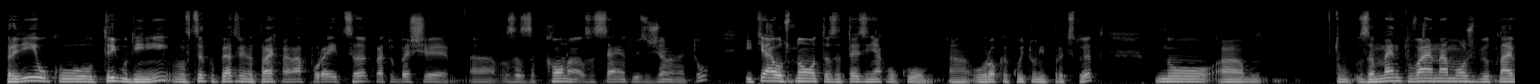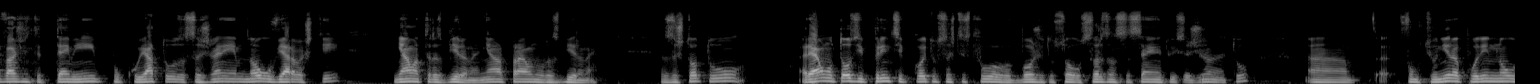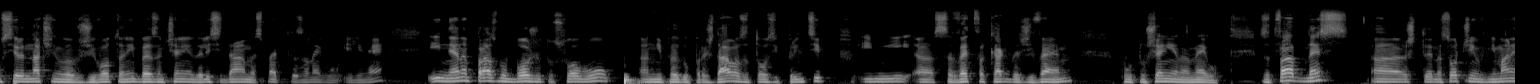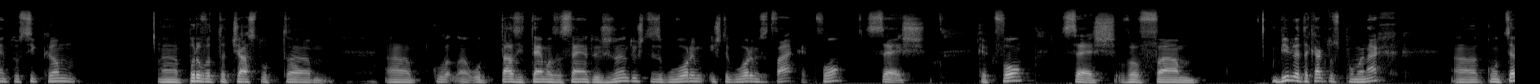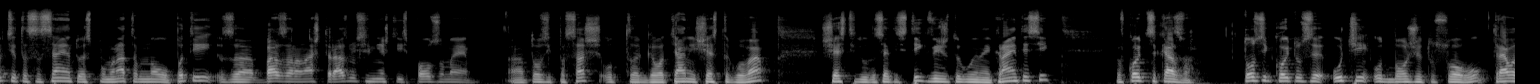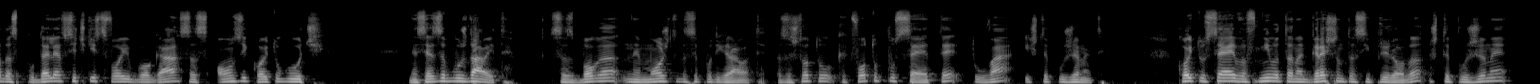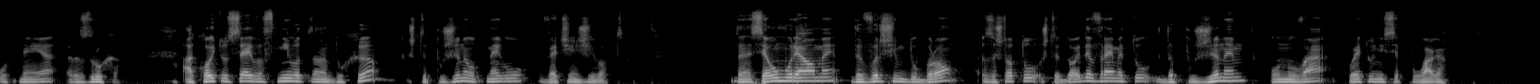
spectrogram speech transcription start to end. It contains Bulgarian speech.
Преди около 3 години в Църква Приятели направихме една поредица, която беше а, за закона за сеенето и за жъненето и тя е основата за тези няколко а, урока, които ни предстоят. Но а, за мен това е една, може би, от най-важните теми, по която, за съжаление, много вярващи нямат разбиране, нямат правилно разбиране. Защото реално този принцип, който съществува в Божието Слово, свързан с сеенето и съжирането, функционира по един много силен начин в живота ни, без значение дали си даваме сметка за него или не. И не на празно Божието Слово а, ни предупреждава за този принцип и ни а, съветва как да живеем по отношение на него. Затова днес а, ще насочим вниманието си към а, първата част от а, от тази тема за сеенето и женето и ще, заговорим, и ще говорим за това какво сееш. Какво сееш? В а, Библията, както споменах, концепцията със сеенето е спомената много пъти. За база на нашите размисли ние ще използваме този пасаж от Галатяни 6 глава, 6 до 10 стих, виждате го и на екраните си, в който се казва този, който се учи от Божието Слово, трябва да споделя всички свои блага с онзи, който го учи. Не се заблуждавайте. С Бога не можете да се подигравате, защото каквото посеете, това и ще поженете. Който сее в нивата на грешната си природа, ще пожене от нея разруха. А който сее в нивата на духа, ще пожене от него вечен живот. Да не се уморяваме, да вършим добро, защото ще дойде времето да поженем онова, което ни се полага.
